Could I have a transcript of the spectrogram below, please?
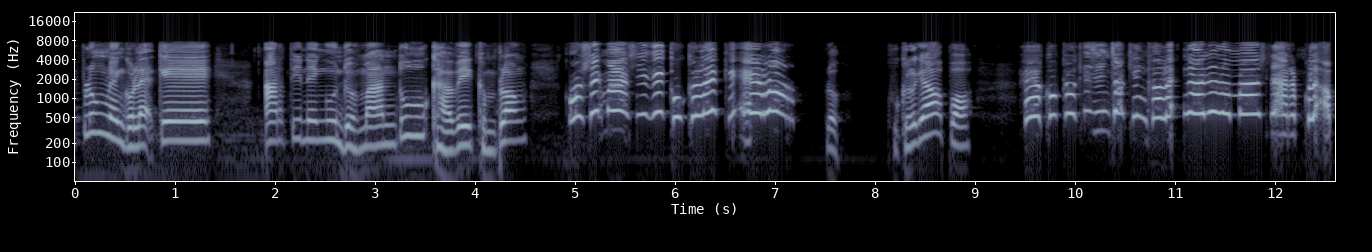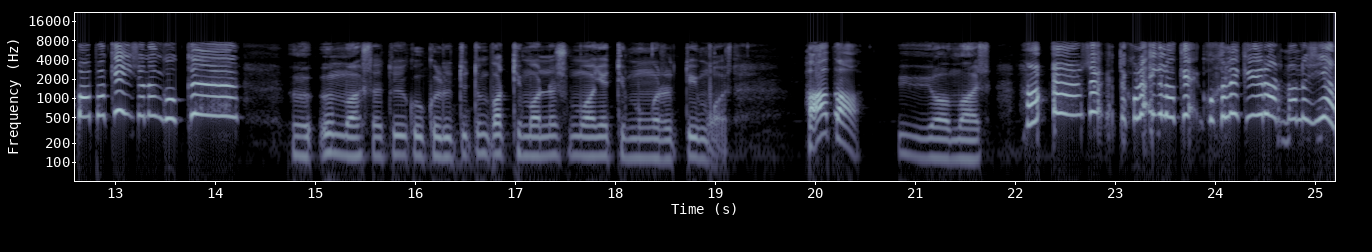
plung lek goleke artine ngunduh mantu gawe gemplong? Kok sik Mas iki Google iki error. Loh, Google ki apa? Eh Google ki sing saking golek ngene lho Mas, nek arep golek apa-apa ki iso nang Google. Heeh mas, tadi Google itu tempat di mana semuanya dimengerti mas. Apa? Iya mas. Heeh, sak golek iki lho kek Google iki error nono sia.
